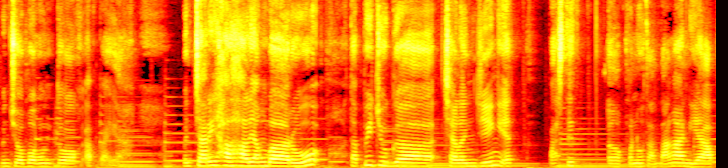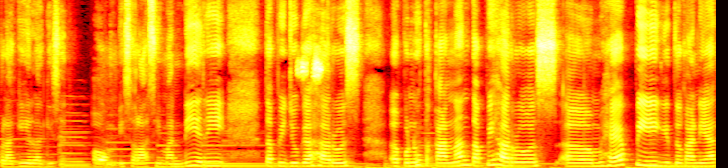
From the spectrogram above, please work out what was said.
mencoba untuk apa ya, mencari hal-hal yang baru, tapi juga challenging ya pasti uh, penuh tantangan ya, apalagi lagi um, isolasi mandiri, tapi juga harus uh, penuh tekanan, tapi harus um, happy gitu kan ya,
